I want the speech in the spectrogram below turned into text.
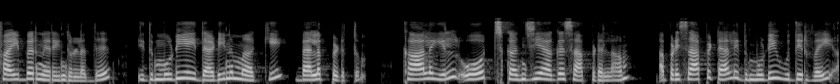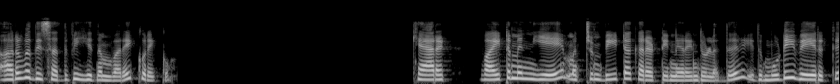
ஃபைபர் நிறைந்துள்ளது. இது முடியை தடினமாக்கி பலப்படுத்தும். காலையில் ஓட்ஸ் கஞ்சியாக சாப்பிடலாம். அப்படி சாப்பிட்டால் இது முடி உதிர்வை அறுபது சதவிகிதம் வரை குறைக்கும். கேரட் வைட்டமின் ஏ மற்றும் பீட்டா கரட்டின் நிறைந்துள்ளது. இது முடி வேருக்கு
